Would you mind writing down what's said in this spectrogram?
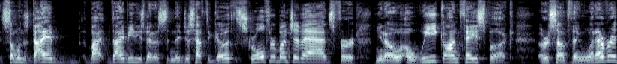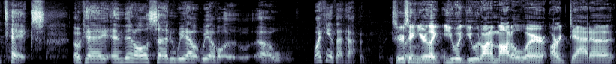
someone's diabetes medicine? They just have to go th- scroll through a bunch of ads for you know a week on Facebook or something, whatever it takes. Okay, and then all of a sudden we have we have. Uh, uh, why can't that happen? So you're saying you're like you would you would want a model where our data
